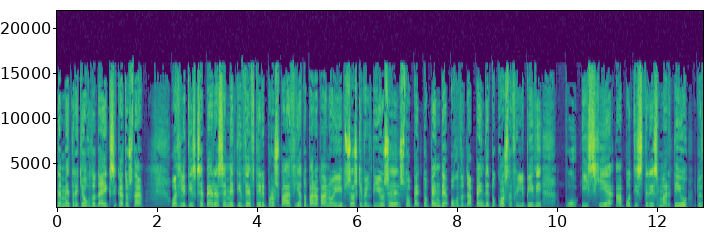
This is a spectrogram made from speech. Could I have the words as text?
5 μέτρα και 86 εκατοστά. Ο αθλητής ξεπέρασε με τη δεύτερη προσπάθεια το παραπάνω ύψος και βελτίωσε στο, το 5,85 του Κώστα Φιλιππίδη που ισχύει από τις 3 Μαρτίου του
